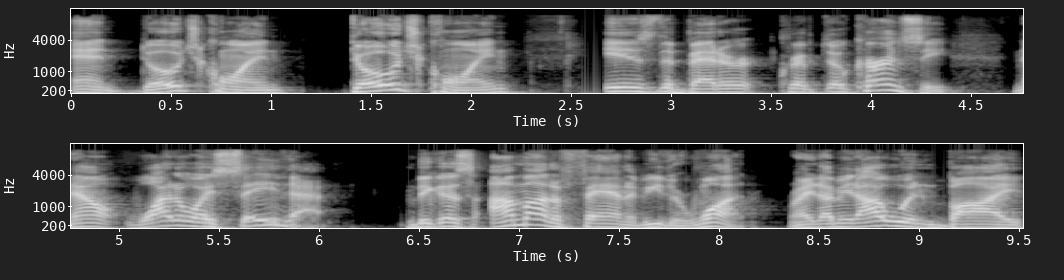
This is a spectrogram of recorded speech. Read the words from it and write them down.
and Dogecoin, Dogecoin is the better cryptocurrency. Now, why do I say that? Because I'm not a fan of either one, right? I mean, I wouldn't buy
